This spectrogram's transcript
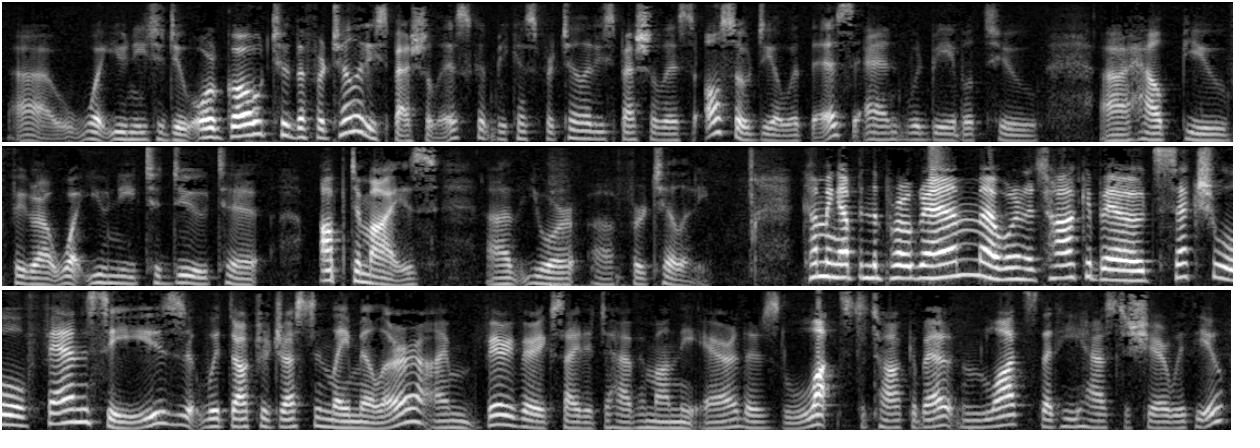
uh, what you need to do, or go to the fertility specialist because fertility specialists also deal with this and would be able to uh, help you figure out what you need to do to optimize uh, your uh, fertility. Coming up in the program, uh, we're going to talk about sexual fantasies with Dr. Justin Lay Lehmiller. I'm very, very excited to have him on the air. There's lots to talk about and lots that he has to share with you.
